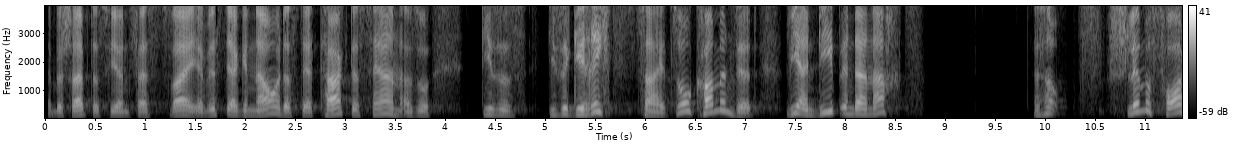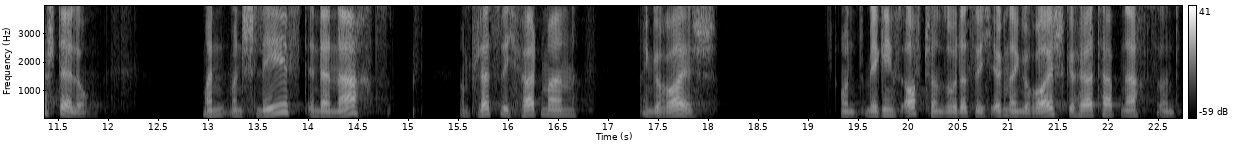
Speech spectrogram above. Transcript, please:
Er beschreibt das hier in Vers 2. Ihr wisst ja genau, dass der Tag des Herrn, also dieses, diese Gerichtszeit, so kommen wird, wie ein Dieb in der Nacht. Das ist eine schlimme Vorstellung. Man, man schläft in der Nacht und plötzlich hört man ein Geräusch. Und mir ging es oft schon so, dass ich irgendein Geräusch gehört habe nachts und,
